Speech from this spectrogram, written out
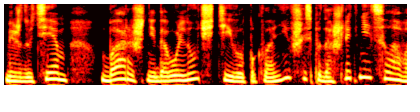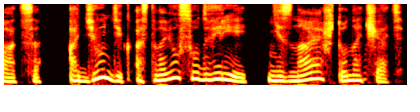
Между тем барышни, довольно учтиво поклонившись, подошли к ней целоваться, а Дюндик остановился у дверей, не зная, что начать.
